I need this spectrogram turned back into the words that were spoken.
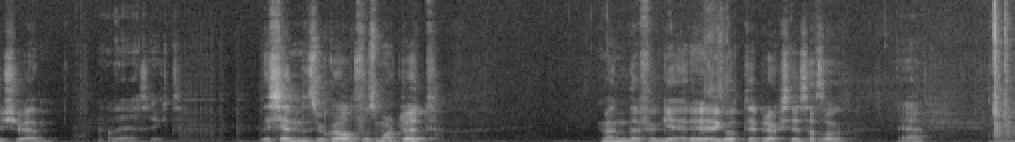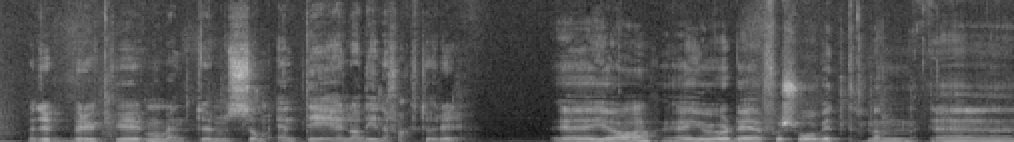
2021. Ja, det er sykt. Det kjennes jo ikke altfor smart ut, men det fungerer godt i praksis, altså. Ja. Men du bruker momentum som en del av dine faktorer? Eh, ja, jeg gjør det for så vidt. Men eh,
